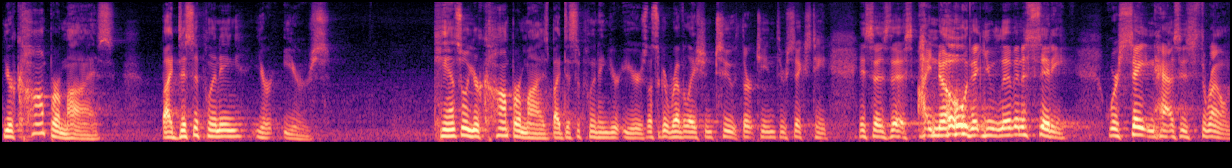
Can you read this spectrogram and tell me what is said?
your compromise by disciplining your ears. Cancel your compromise by disciplining your ears. Let's look at Revelation 2 13 through 16. It says this I know that you live in a city where Satan has his throne,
